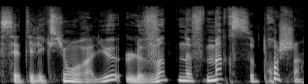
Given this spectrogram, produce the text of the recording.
Cette élection aura lieu le 29 mars prochain.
